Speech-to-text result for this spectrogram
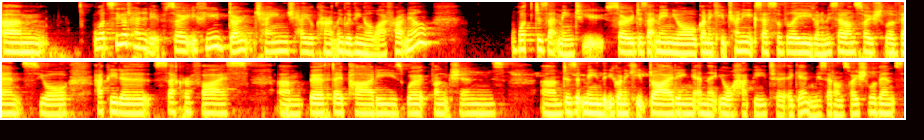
Um, what's the alternative? So, if you don't change how you're currently living your life right now, what does that mean to you? So, does that mean you're going to keep training excessively? You're going to miss out on social events? You're happy to sacrifice um, birthday parties, work functions? Um, does it mean that you're going to keep dieting and that you're happy to, again, miss out on social events?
